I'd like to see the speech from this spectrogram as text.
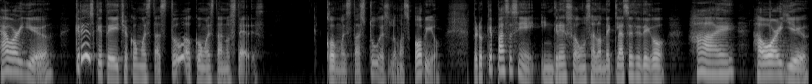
how are you? ¿Crees que te he dicho cómo estás tú o cómo están ustedes? ¿Cómo estás tú? Es lo más obvio. Pero ¿qué pasa si ingreso a un salón de clases y digo, Hi, how are you?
